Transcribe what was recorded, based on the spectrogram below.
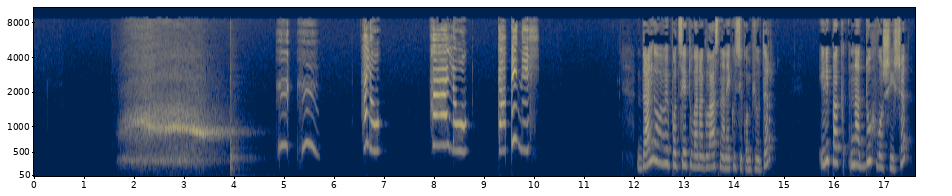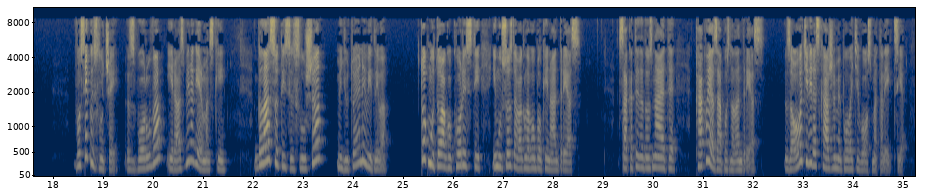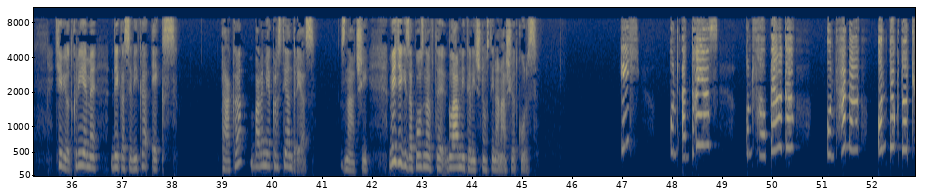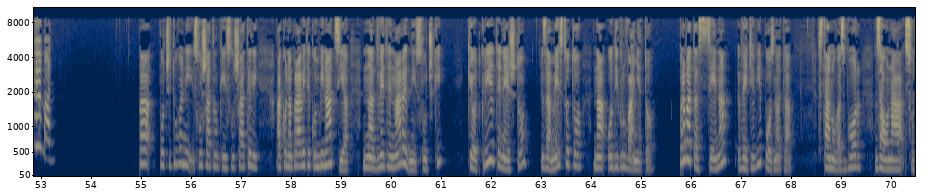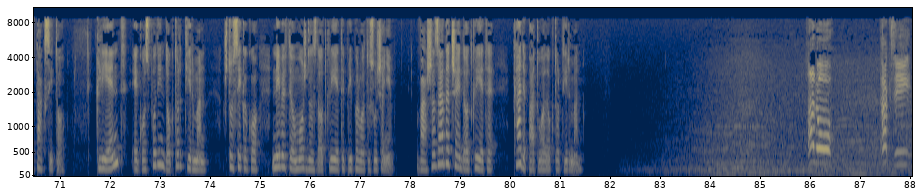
Дали ова ве подсетува на глас на некој си компјутер? Или пак на дух во шиша? Во секој случај, зборува и разбира германски. Гласот и се слуша, меѓутоа е невидлива. Токму тоа го користи и му создава главоболки на Андреас. Сакате да дознаете како ја запознал Андреас? За ова ќе ви раскажеме повеќе во осмата лекција. Ќе ви откриеме дека се вика Екс. Така, барем ја крсти Андреас. Значи, веќе ги запознавте главните личности на нашиот курс. Ich und Andreas und Frau Berger und Hanna und Dr. Thürmann. Па, почитувани слушателки и слушатели, ако направите комбинација на двете наредни случки, ќе откриете нешто за местото на одигрувањето. Првата сцена веќе ви е позната. Станува збор за она со таксито. Клиент е господин доктор Тирман, што секако не бевте о можност да откриете при првото слушање. Ваша задача е да откриете каде патува доктор Тирман. Hallo? Taxi!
